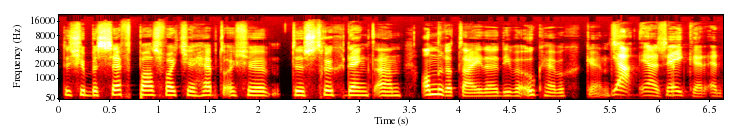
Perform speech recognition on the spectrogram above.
Dus je beseft pas wat je hebt als je dus terugdenkt aan andere tijden die we ook hebben gekend. Ja, ja zeker. En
